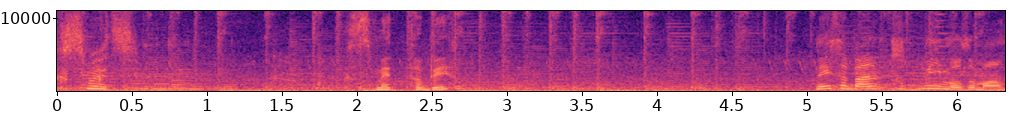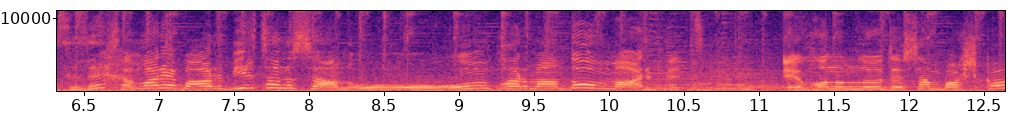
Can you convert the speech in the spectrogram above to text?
Kısmet. Kısmet tabii. Neyse ben tutmayayım o zaman sizi. Sen var ya Bahar'ı bir tanısan, oo, on parmağında on marifet. Ev hanımlığı desen başka,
